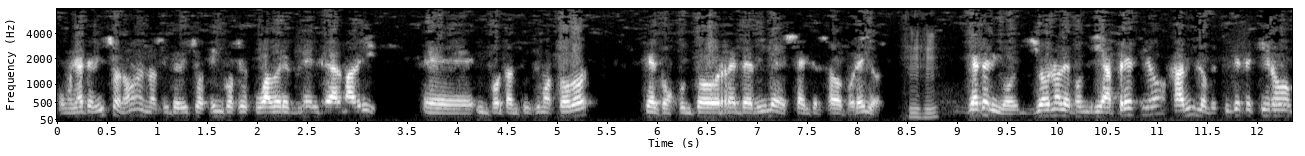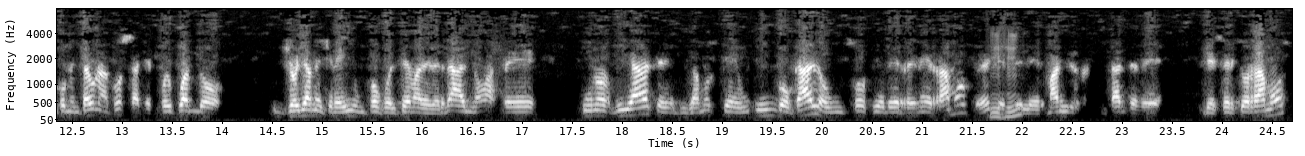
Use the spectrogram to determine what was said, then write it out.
como ya te he dicho, ¿no? No sé si te he dicho cinco o seis jugadores del Real Madrid, eh, importantísimos todos, que el conjunto Red Devil se ha interesado por ellos. Ya te digo, yo no le pondría precio, Javi, lo que sí que te quiero comentar una cosa, que fue cuando yo ya me creí un poco el tema de verdad, ¿no? Hace unos días, eh, digamos que un, vocal o un socio de René Ramos, eh, que es el hermano y representante de, de Sergio Ramos,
